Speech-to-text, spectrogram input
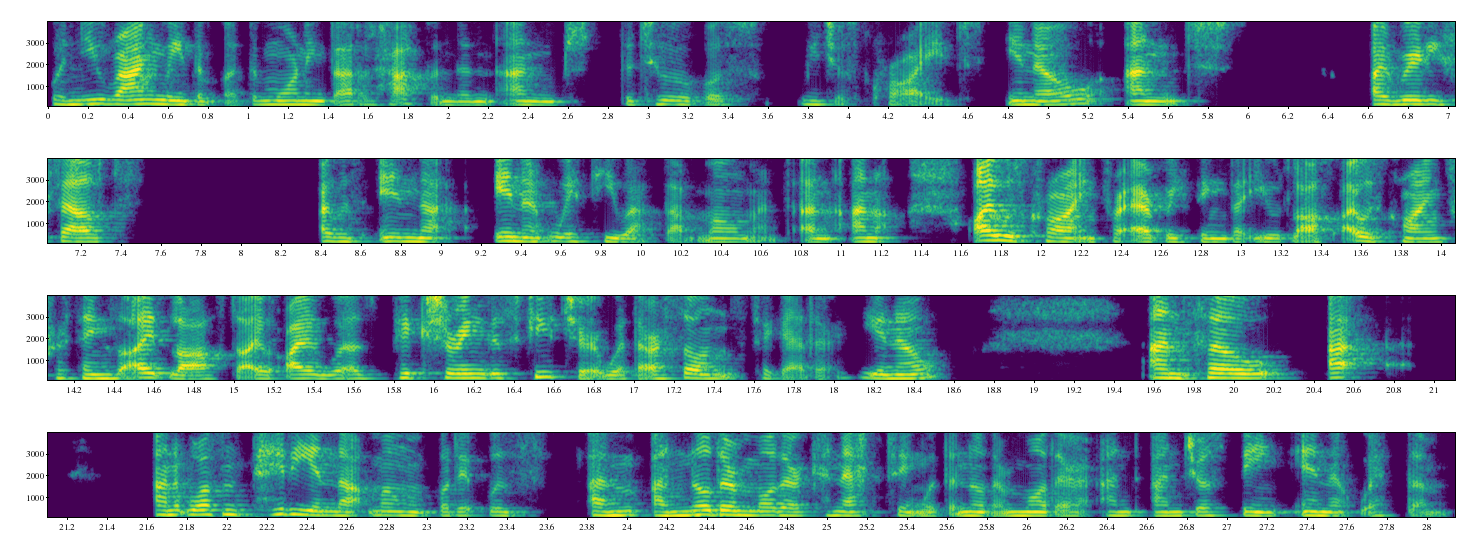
when you rang me the, the morning that it happened and and the two of us we just cried you know? And i really felt i was in that in it with you at that moment. And and i was crying for everything that you'd lost. I was crying for things i'd lost. I i was picturing this future with our sons together you know? And so I, and it wasn't pity in that moment but it was um, another mother connecting with another mother and and just being in it with them.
